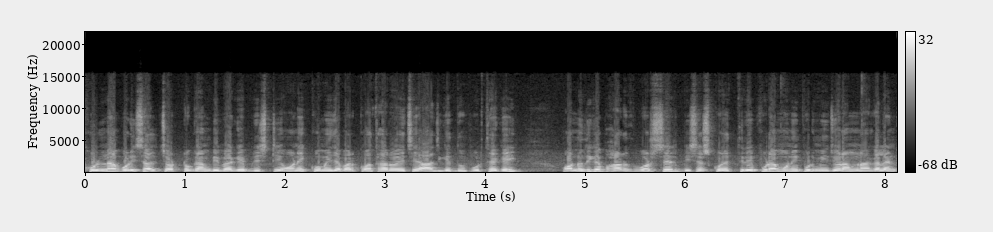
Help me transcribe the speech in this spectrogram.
খুলনা, বরিশাল, চট্টগ্রাম বিভাগে বৃষ্টি অনেক কমে যাবার কথা রয়েছে আজকে দুপুর থেকেই। অন্যদিকে ভারতবর্ষের, বিশেষ করে ত্রিপুরা, মণিপুর, মিজোরাম, নাগাল্যান্ড,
